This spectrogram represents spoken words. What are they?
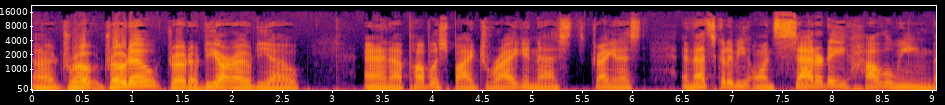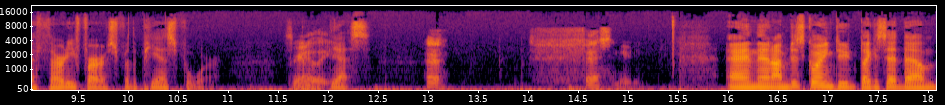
uh, Dro- Drodo, Drodo, D R O D O, and uh, published by Dragon Nest, Dragon Nest, and that's going to be on Saturday, Halloween, the 31st for the PS4. So, Really? Yes. Fascinating. And then I'm just going to, like I said, the,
